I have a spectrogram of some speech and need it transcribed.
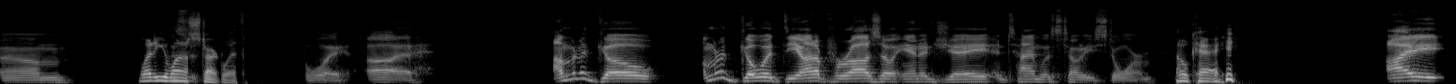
Um, what do you want to start with? Boy, uh, I'm gonna go. I'm gonna go with Deonna Purrazzo, Anna Jay, and Timeless Toni Storm. Okay. I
